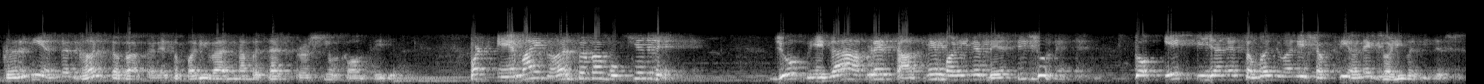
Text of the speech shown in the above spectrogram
ઘરની અંદર ઘર સભા કરે તો પરિવારના બધા જ પ્રશ્નો સોલ્વ થઈ જશે પણ એમાંય ઘર સભા મુખ્ય છે. જો ભેગા આપણે સાથે મળીને બેસીશું ને, તો એકબીજાને સમજવાની શક્તિ અને ઘણી વધી જશે.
